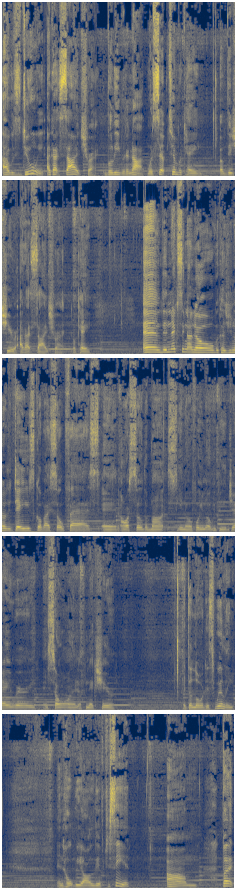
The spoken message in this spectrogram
I was doing. I got sidetracked, believe it or not. When September came of this year, I got sidetracked, okay? And the next thing I know, because you know the days go by so fast, and also the months, you know, before you know it, we'll be in January and so on of next year, if the Lord is willing, and hope we all live to see it. Um, but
